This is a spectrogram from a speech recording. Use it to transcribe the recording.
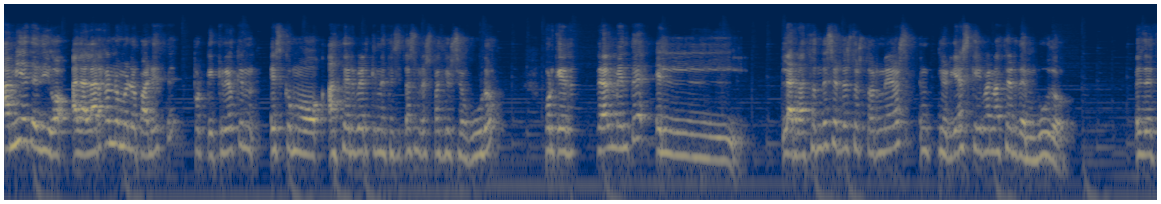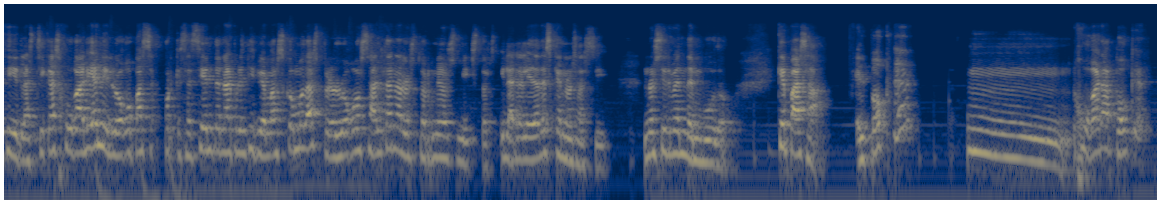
A mí ya te digo, a la larga no me lo parece, porque creo que es como hacer ver que necesitas un espacio seguro, porque realmente la razón de ser de estos torneos, en teoría, es que iban a hacer de embudo. Es decir, las chicas jugarían y luego pasan, porque se sienten al principio más cómodas, pero luego saltan a los torneos mixtos. Y la realidad es que no es así. No sirven de embudo. ¿Qué pasa? El póker, mmm, jugar a póker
